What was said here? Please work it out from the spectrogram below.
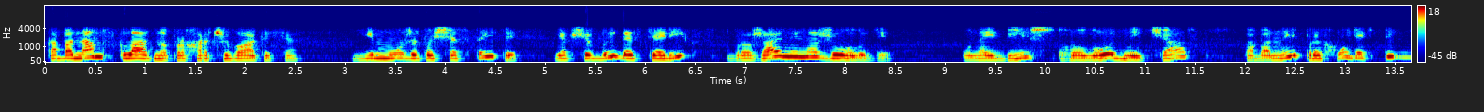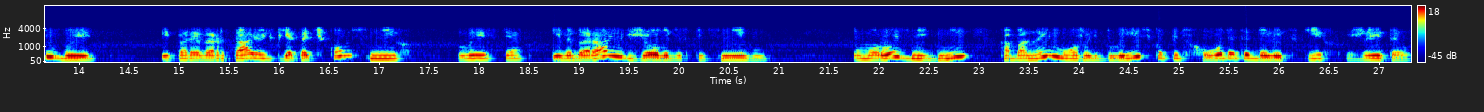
кабанам складно прохарчуватися. Їм може пощастити, якщо видасться рік врожайний на жолуді. У найбільш голодний час кабани приходять під дуби і перевертають п'ятачком сніг, листя і вибирають жолуді з-під снігу. У морозні дні кабани можуть близько підходити до людських жител.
